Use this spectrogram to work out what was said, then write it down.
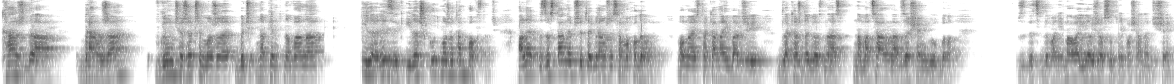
każda branża w gruncie rzeczy może być napiętnowana, ile ryzyk, ile szkód może tam powstać. Ale zostanę przy tej branży samochodowej. Ona jest taka najbardziej dla każdego z nas namacalna w zasięgu, bo zdecydowanie mała ilość osób nie posiada dzisiaj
